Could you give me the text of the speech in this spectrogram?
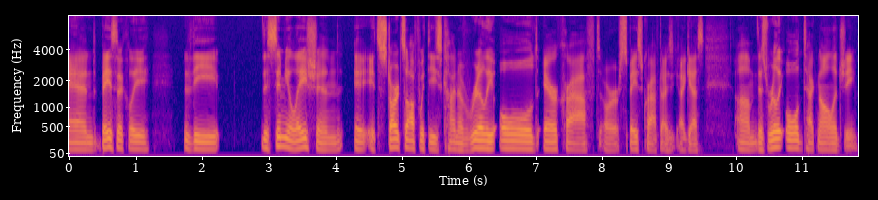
and basically the the simulation it, it, starts off with these kind of really old aircraft or spacecraft i, I guess um, this really old technology.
